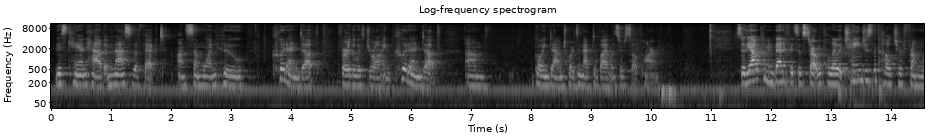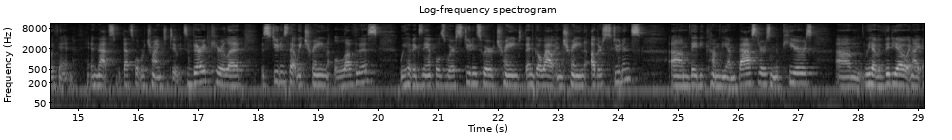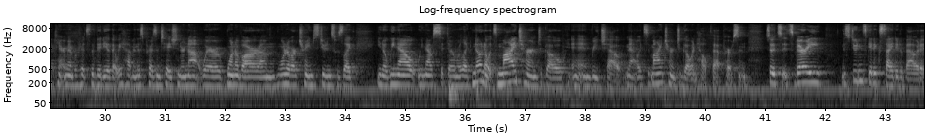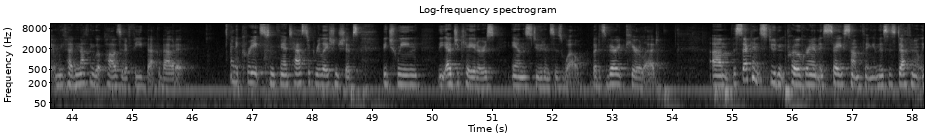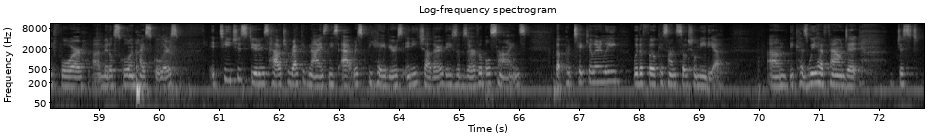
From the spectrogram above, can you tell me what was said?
this can have a massive effect on someone who could end up further withdrawing could end up um, going down towards an act of violence or self harm. So the outcome and benefits of Start with Hello, it changes the culture from within. And that's, that's what we're trying to do. It's very peer led. The students that we train love this. We have examples where students who are trained then go out and train other students. Um, they become the ambassadors and the peers. Um, we have a video, and I, I, can't remember if it's the video that we have in this presentation or not, where one of our um, one of our trained students was like, you know, we now we now sit there and we're like, no, no, it's my turn to go and, and reach out. Now it's my turn to go and help that person. So it's it's very the students get excited about it, and we've had nothing but positive feedback about it, and it creates some fantastic relationships between the educators and the students as well. But it's very peer led. Um, the second student program is Say Something, and this is definitely for uh, middle school and high schoolers. It teaches students how to recognize these at risk behaviors in each other, these observable signs, but particularly with a focus on social media. Um, because we have found it just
